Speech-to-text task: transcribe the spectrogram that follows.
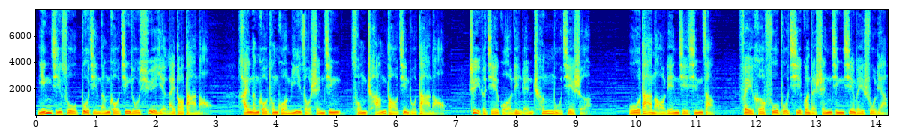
凝集素不仅能够经由血液来到大脑，还能够通过迷走神经从肠道进入大脑。这个结果令人瞠目结舌。五大脑连接心脏。肺和腹部器官的神经纤维数量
